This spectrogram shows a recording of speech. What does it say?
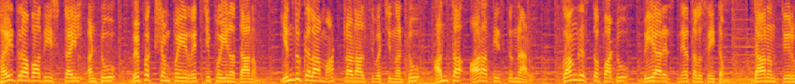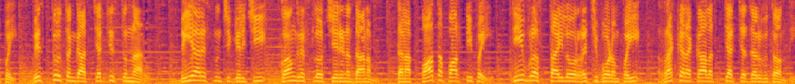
హైదరాబాదీ స్టైల్ అంటూ విపక్షంపై రెచ్చిపోయిన దానం ఎందుకలా మాట్లాడాల్సి వచ్చిందంటూ అంతా ఆరా తీస్తున్నారు. కాంగ్రెస్తో పాటు బీఆర్ఎస్ నేతలు సైతం దానం తీరుపై విస్తృతంగా చర్చిస్తున్నారు. బీఆర్ఎస్ నుంచి గెలిచి కాంగ్రెస్లో చేరిన దానం తన పాత పార్టీపై తీవ్ర స్థాయిలో రెచ్చిపోవడంపై రకరకాల చర్చ జరుగుతోంది.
